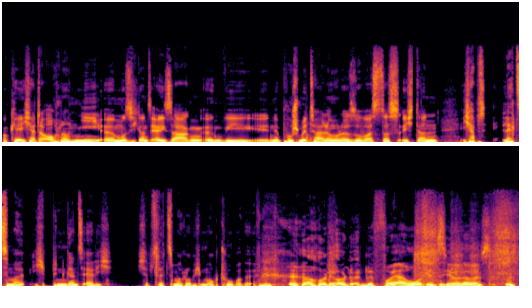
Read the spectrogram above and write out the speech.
Okay, ich hatte auch noch nie, äh, muss ich ganz ehrlich sagen, irgendwie eine Push-Mitteilung oder sowas, dass ich dann. Ich hab's letzte Mal, ich bin ganz ehrlich, ich hab's letzte Mal, glaube ich, im Oktober geöffnet. und, und, und Feuerrot jetzt hier, oder was?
